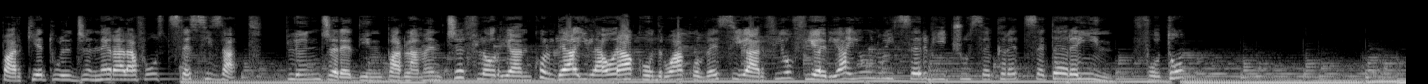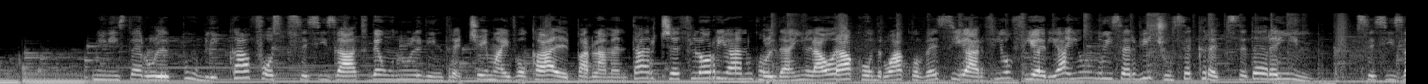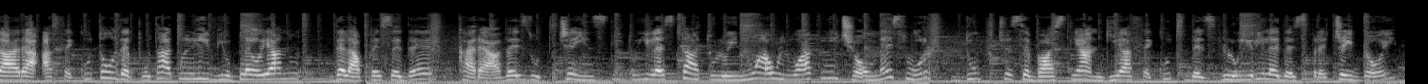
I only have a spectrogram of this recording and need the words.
Parchetul general a fost sesizat, plângere din Parlament ce Florian Coldeai Laura Codroacovesi ar fi ofierii ai unui serviciu secret STRIN, foto? Ministerul Public a fost sesizat de unul dintre cei mai vocali parlamentari ce Florian Coldeai Laura Codroacovesi ar fi ofierii ai unui serviciu secret STRIN. Sesizarea a făcut-o deputatul Liviu Pleoianu, de la PSD, care a văzut ce instituțiile statului nu au luat nicio măsură, după ce Sebastian Ghi a făcut dezvluirile despre cei doi,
